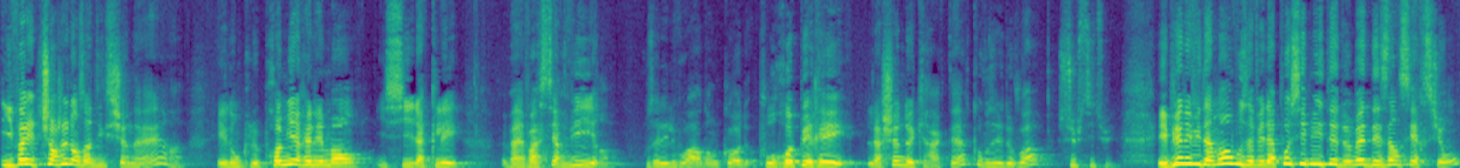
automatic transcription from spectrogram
il va être chargé dans un dictionnaire. Et donc le premier élément, ici la clé, ben, va servir vous allez le voir dans le code, pour repérer la chaîne de caractères que vous allez devoir substituer. Et bien évidemment, vous avez la possibilité de mettre des insertions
